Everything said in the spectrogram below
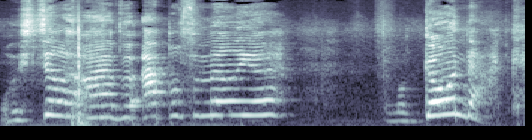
We still have an apple familiar, and we're going back.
